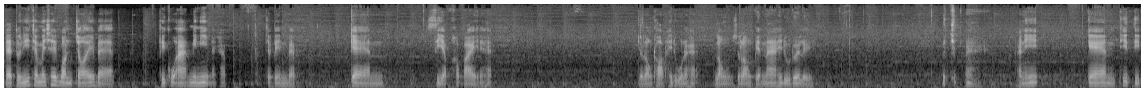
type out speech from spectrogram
แต่ตัวนี้จะไม่ใช่บอลจอยแบบฟิกูอาร์ตมินินะครับ จะเป็นแบบแกนเสียบเข้าไปนะฮะ เดี๋ยวลองถอดให้ดูนะฮะ ลองจะลองเปลี่ยนหน้าให้ดูด้วยเลยอึ๊บอ่าอันนี้แกนที่ติด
